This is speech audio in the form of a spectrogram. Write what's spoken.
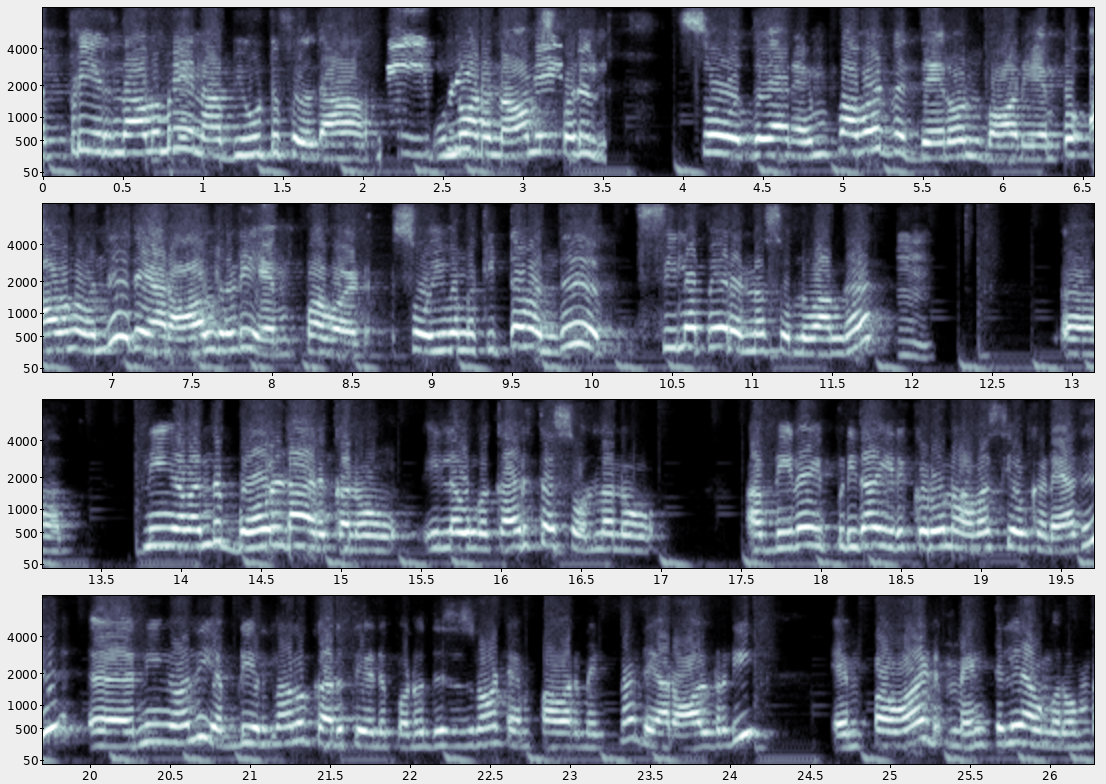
எப்படி இருந்தாலுமே நான் பியூட்டிஃபுல் தான். உன்னோட நார்ம்ஸ் படி so they are empowered with their own body அவங்க வந்து they are already empowered so இவங்க கிட்ட வந்து சில பேர் என்ன சொல்லுவாங்க? நீங்க வந்து போல்டா இருக்கணும். இல்ல உங்க கருத்தை சொல்லணும். அப்படின்னா இப்படிதான் இருக்கணும்னு அவசியம் கிடையாது. நீங்க வந்து எப்படி இருந்தாலும் கருத்து எடுப்படும் திஸ் இஸ் நாட் எம்பவர்மெண்ட்னா they are already empowered mentally அவங்க ரொம்ப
